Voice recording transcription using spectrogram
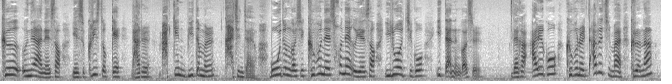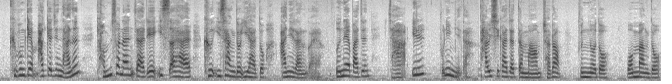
그 은혜 안에서 예수 그리스도께 나를 맡긴 믿음을 가진 자요. 모든 것이 그분의 손에 의해서 이루어지고 있다는 것을 내가 알고 그분을 따르지만 그러나 그분께 맡겨진 나는 겸손한 자리에 있어야 할 그 이상도 이하도 아니라는 거예요. 은혜 받은 자일 뿐입니다. 다윗이 가졌던 마음처럼 분노도 원망도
